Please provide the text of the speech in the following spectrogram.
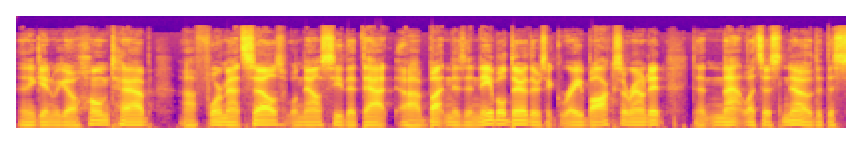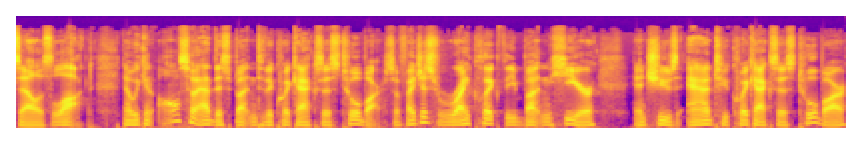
And again, we go Home tab, uh, Format Cells. We'll now see that that uh, button is enabled there. There's a gray box around it, and that lets us know that the cell is locked. Now we can also add this button to the Quick Access toolbar. So if I just right-click the button here and choose Add to Quick Access Toolbar,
